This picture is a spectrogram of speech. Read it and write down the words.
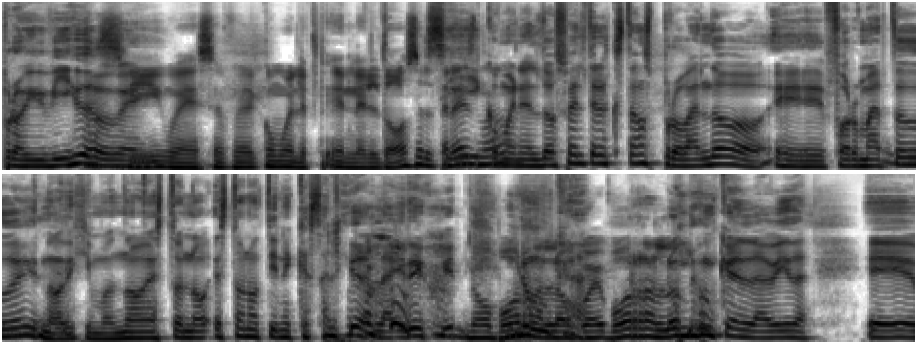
prohibido, güey. Sí, güey, eso fue como el- en el 2, el 3, Sí, ¿no? como en el 2 o el 3 que estamos probando eh, formatos, güey. No dijimos, no, esto no, esto no tiene que salir al aire, güey. No, bórralo, güey, bórralo. Nunca en la vida. Eh,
